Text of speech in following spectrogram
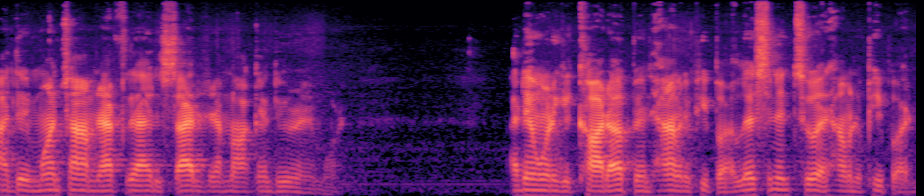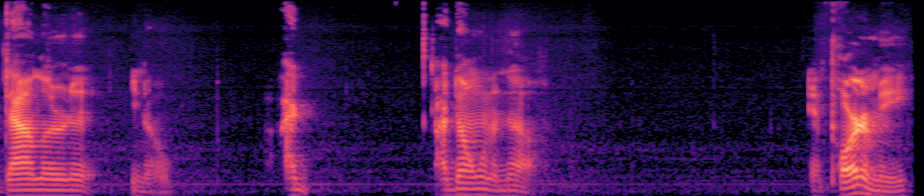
I did one time, and after that, I decided I'm not going to do it anymore. I didn't want to get caught up in how many people are listening to it, how many people are downloading it. You know, I I don't want to know. And part of me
